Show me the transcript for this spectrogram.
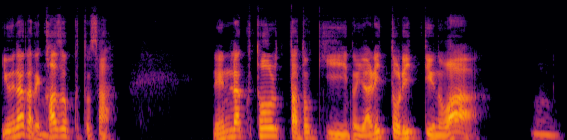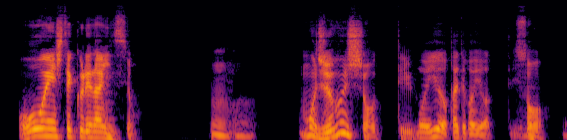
いう中で家族とさ、連絡取った時のやり取りっていうのはうん応援してくれないんですよ。うんもう十分っしょっていううん。もういいよ帰ってこいよっていうね、そう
